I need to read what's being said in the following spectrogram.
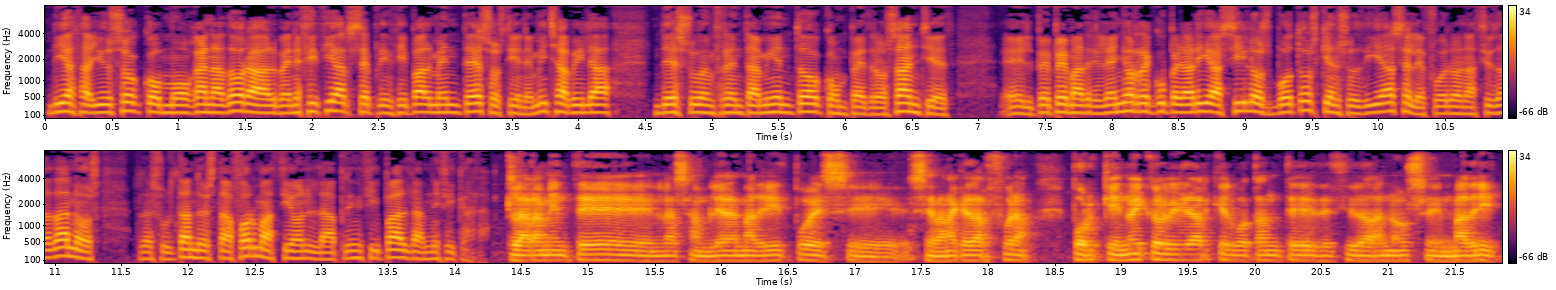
Díaz Ayuso como ganadora al beneficiarse principalmente, sostiene Michavila, de su enfrentamiento con Pedro Sánchez. El PP madrileño recuperaría así los votos que en su mediodía se le fueron a Ciudadanos, resultando esta formación la principal damnificada. Claramente en la Asamblea de Madrid pues eh, se van a quedar fuera, porque no hay que olvidar que el votante de Ciudadanos en Madrid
